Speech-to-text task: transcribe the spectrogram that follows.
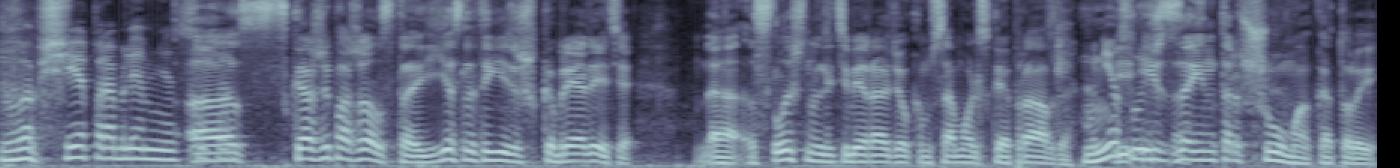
Вообще проблем нет. А, скажи, пожалуйста, если ты едешь в кабриолете, слышно ли тебе радио «Комсомольская правда»? Мне слышно. Из-за интершума, который...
